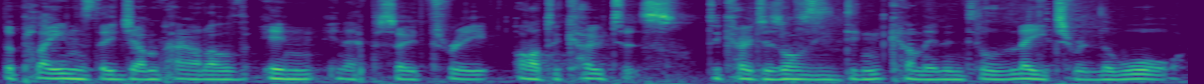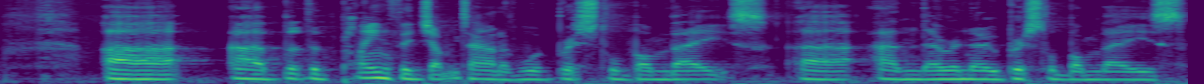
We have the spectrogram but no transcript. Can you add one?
the planes they jump out of in, in episode three are Dakotas. Dakotas obviously didn't come in until later in the war, uh, uh, but the planes they jumped out of were Bristol Bombays, uh, and there are no Bristol Bombays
